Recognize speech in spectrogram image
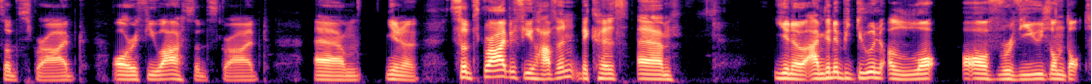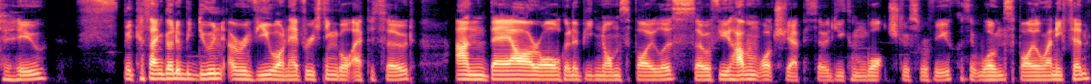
subscribed, or if you are subscribed, um, you know, subscribe if you haven't, because um, you know, I'm gonna be doing a lot of reviews on Doctor Who because I'm going to be doing a review on every single episode and they are all going to be non-spoilers. So if you haven't watched the episode, you can watch this review because it won't spoil anything.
